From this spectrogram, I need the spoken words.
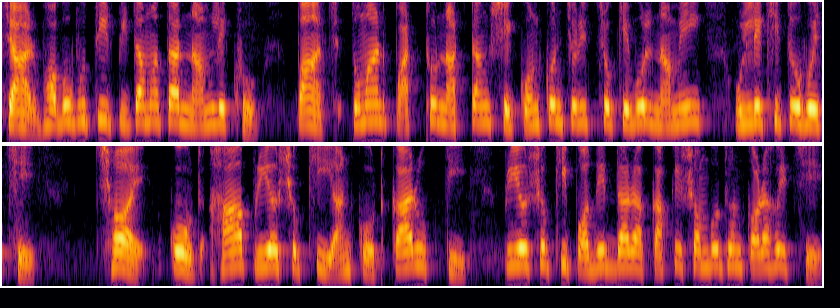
চার, ভবভূতির পিতামাতার নাম লেখো। পাঁচ, তোমার পাঠ্য নাট্যাংশে কোন কোন চরিত্র কেবল নামেই উল্লেখিত হয়েছে? ছয়, কোট, হা, প্রিয় সখী, আনকোট, কার উক্তি? প্রিয় সখী পদের দ্বারা কাকে সম্বোধন করা হয়েছে?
